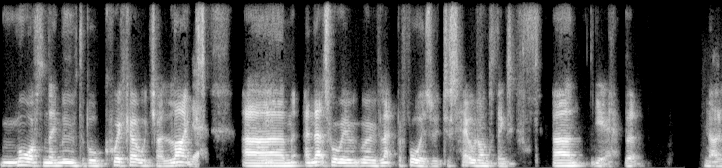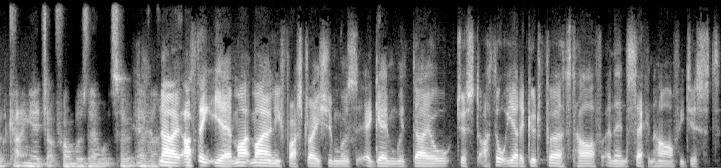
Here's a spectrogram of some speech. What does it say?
more often they moved the ball quicker, which I liked. Yeah. Um, and that's where, we, where we've lacked before is we've just held on to things. Um, yeah, but no cutting edge up front was there whatsoever. No, I think yeah. My my only frustration was again with Dale. Just I thought he had a good first half, and then second half he just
